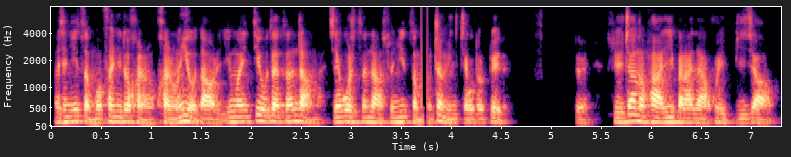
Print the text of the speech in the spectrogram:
而且你怎么分析都很很容易有道理，因为业务在增长嘛，结果是增长，所以你怎么证明结果都对的。对，所以这样的话，一般来讲会比较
